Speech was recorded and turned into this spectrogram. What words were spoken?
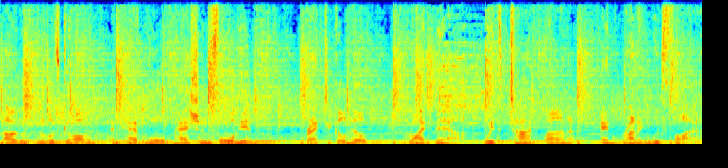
Know the will of God and have more passion for Him? Practical help right now with Tak Bhana and Running with Fire.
